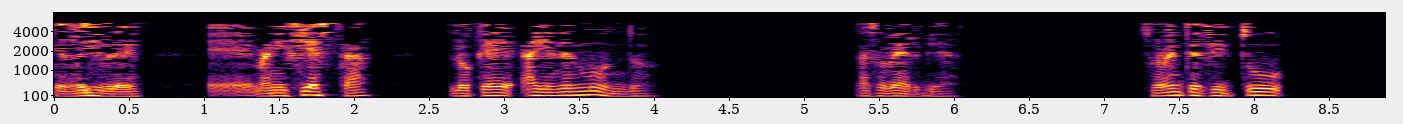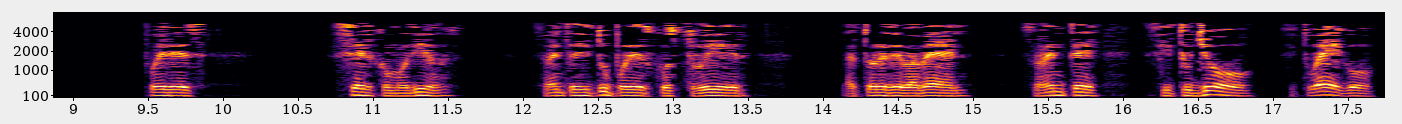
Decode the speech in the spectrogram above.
terrible eh, manifiesta lo que hay en el mundo, la soberbia. Solamente si tú puedes ser como Dios, solamente si tú puedes construir la torre de Babel, solamente si tu yo, si tu ego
